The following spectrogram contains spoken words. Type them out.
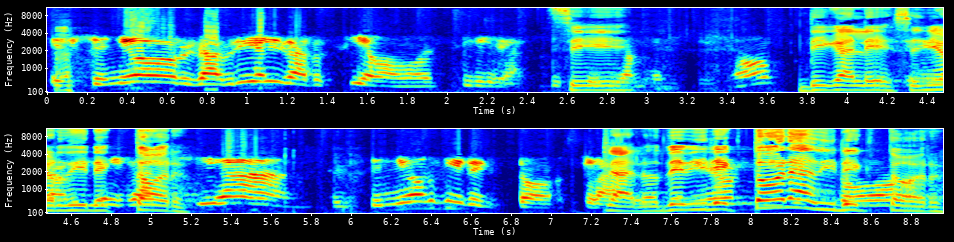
El señor Gabriel García, vamos a decirle así. Sí. ¿no? Dígale, señor director. el señor director, claro. Claro, de director a director.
